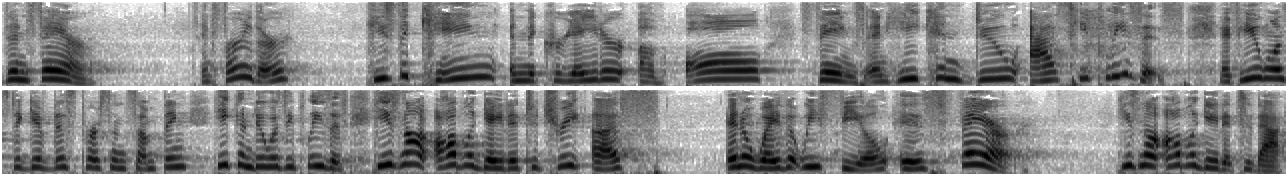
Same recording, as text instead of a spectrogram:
than fair. And further, He's the king and the creator of all things, and he can do as he pleases. If he wants to give this person something, he can do as he pleases. He's not obligated to treat us in a way that we feel is fair. He's not obligated to that.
